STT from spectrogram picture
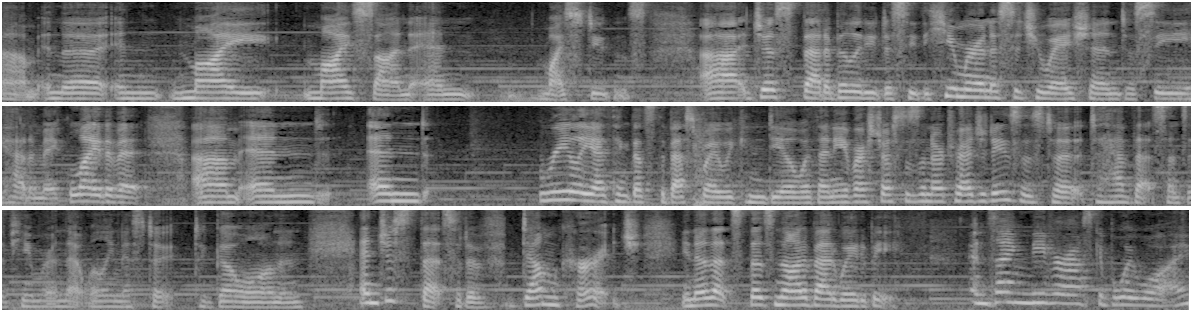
Um, in the in my my son and my students, uh, just that ability to see the humor in a situation, to see how to make light of it, um, and and really, I think that's the best way we can deal with any of our stresses and our tragedies is to, to have that sense of humor and that willingness to, to go on and, and just that sort of dumb courage. You know, that's, that's not a bad way to be. And saying never ask a boy why,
